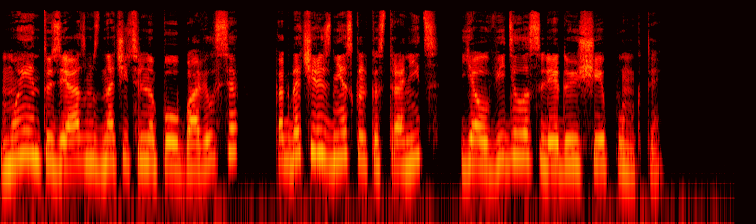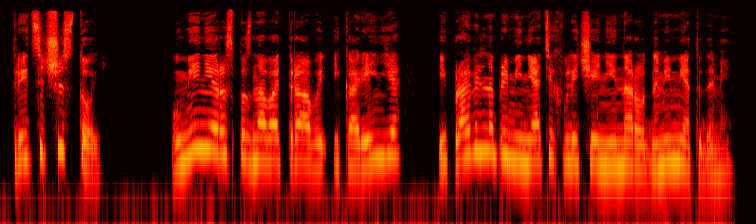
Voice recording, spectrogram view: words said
Мой энтузиазм значительно поубавился, когда через несколько страниц я увидела следующие пункты. 36. Умение распознавать травы и коренья и правильно применять их в лечении народными методами.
